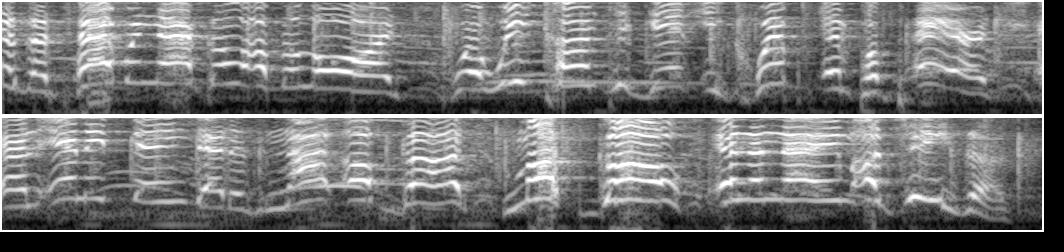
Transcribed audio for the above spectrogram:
is a tabernacle of the Lord where we come to get equipped and prepared, and anything that is not of God must go in the name of Jesus.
